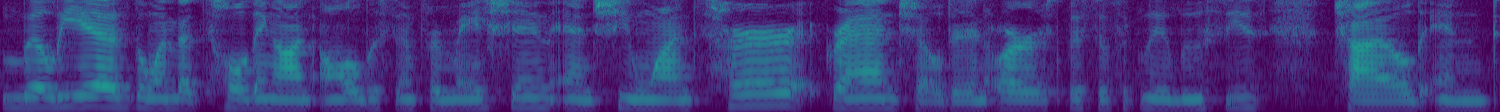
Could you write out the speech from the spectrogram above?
Lilia is the one that's holding on all this information and she wants her grandchildren or specifically Lucy's child and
